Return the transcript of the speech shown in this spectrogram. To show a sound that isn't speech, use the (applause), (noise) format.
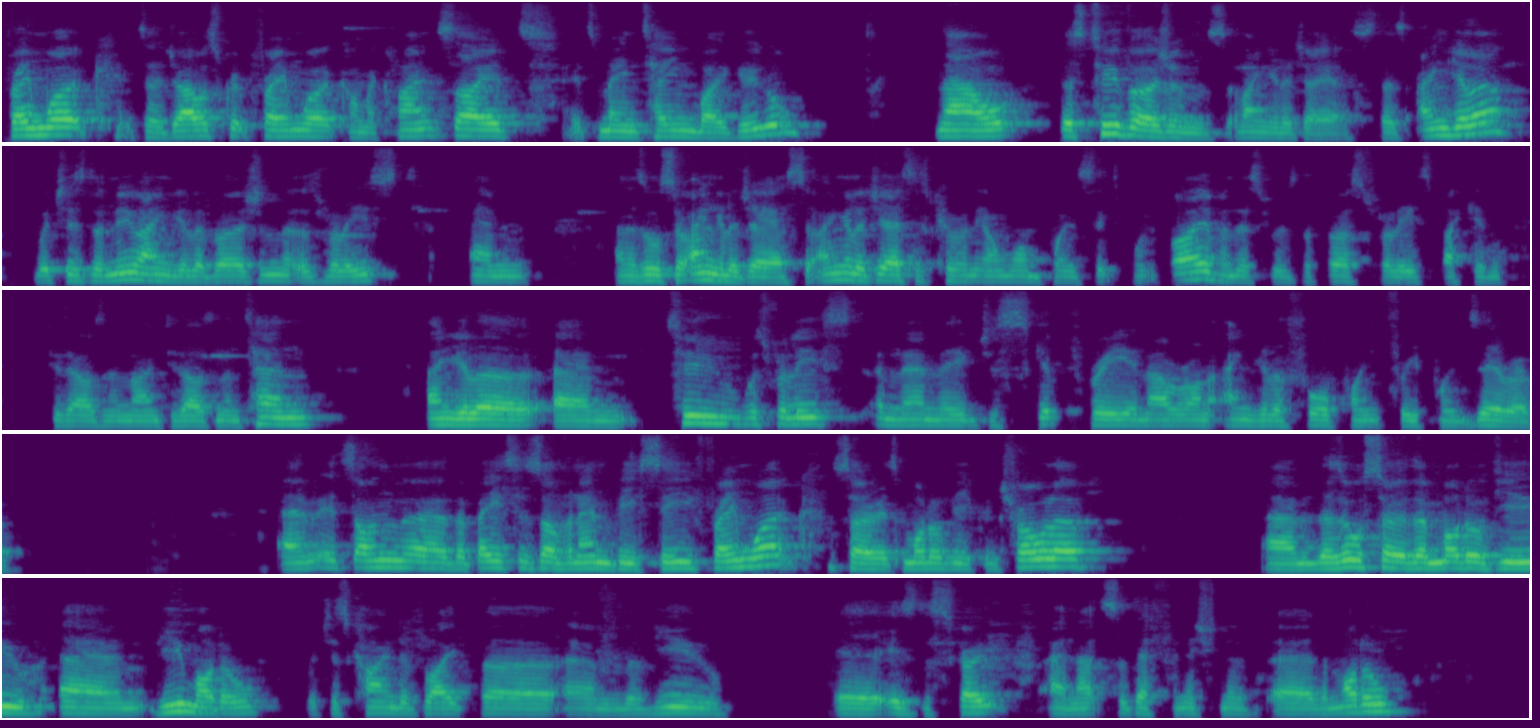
framework. It's a JavaScript framework on the client side. It's maintained by Google. Now, there's two versions of AngularJS. There's Angular, which is the new Angular version that was released, um, and there's also AngularJS. So AngularJS is currently on 1.6.5, and this was the first release back in 2009, 2010. Angular um, 2 was released, and then they just skipped 3, and now we're on Angular 4.3.0. Um, it's on the, the, basis of an MVC framework, so it's model view controller. Um, there's also the model view um, view model, which is kind of like the um, the view uh, is the scope, and that's the definition of uh, the model.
